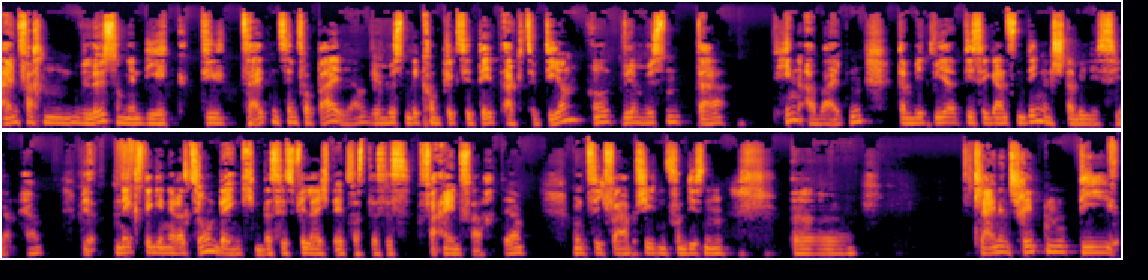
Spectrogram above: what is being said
einfachen Lösungen. Die, die Zeiten sind vorbei. Ja? Wir müssen die Komplexität akzeptieren und wir müssen da hinarbeiten, damit wir diese ganzen Dinge stabilisieren. Ja? Wir nächste Generation denken, das ist vielleicht etwas, das es vereinfacht, ja, und sich verabschieden von diesen äh, kleinen Schritten, die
